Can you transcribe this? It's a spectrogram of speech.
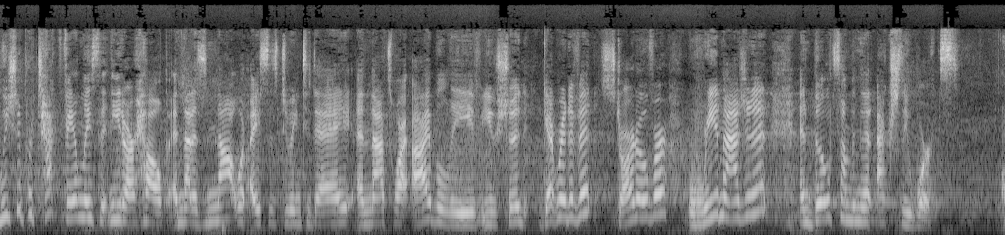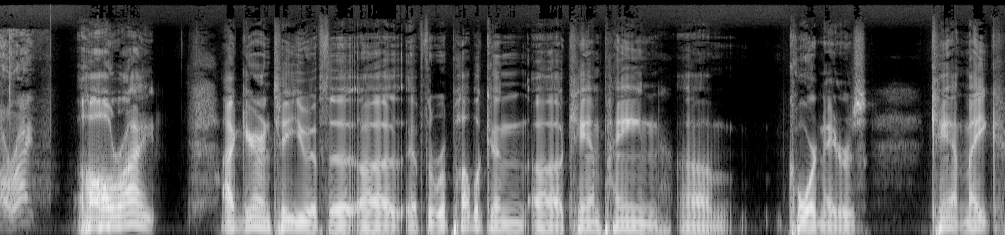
we should protect families that need our help, and that is not what ICE is doing today. And that's why I believe you should get rid of it, start over, reimagine it, and build something that actually works. All right. All right. I guarantee you, if the uh, if the Republican uh, campaign um, coordinators can't make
